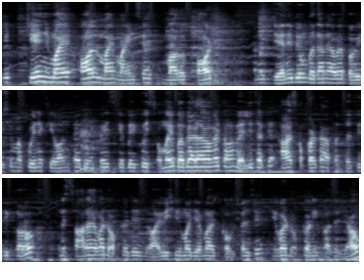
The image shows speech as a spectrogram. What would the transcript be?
it change my all my mindset મારો થોટ અને જેને બી હું બધાને હવે ભવિષ્યમાં કોઈને કહેવાનું થાય તો હું કહીશ કે ભાઈ, કોઈ સમય બગાડ્યા વગર તમે વહેલી તકે આ સફળતા પદ્ધતિથી કરો અને સારા એવા ડૉક્ટર જે આયુષ્યમાં જેમાં કૌશલ છે, એવા ડૉક્ટરની પાસે જાઓ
